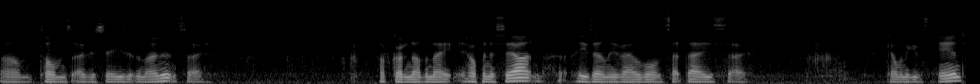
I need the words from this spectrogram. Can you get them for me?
Um, Tom's overseas at the moment, so I've got another mate helping us out. He's only available on Saturdays, so he's coming to give us a hand.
